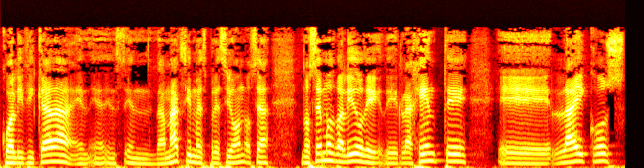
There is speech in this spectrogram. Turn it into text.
cualificada en, la máxima expresión, o sea, nos hemos valido de, la gente, eh, laicos,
